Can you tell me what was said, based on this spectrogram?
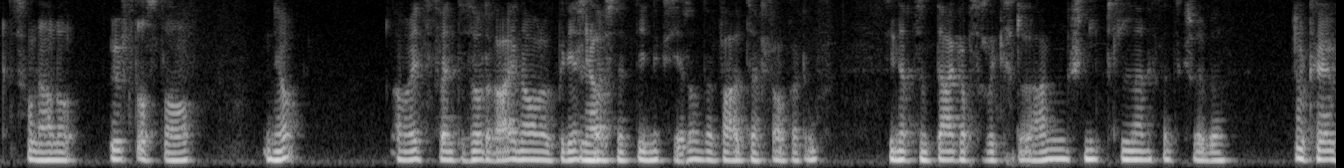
Das kommt auch noch öfters da. Ja. Aber jetzt, wenn du so der Reihe nach, bei dir ist Ja. es nicht drin gewesen, oder? Und dann fällt es auch gerade auf. Sind aber zum Teil, glaube ich, so wirklich lang Schnipsel, habe ich jetzt geschrieben. Okay.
